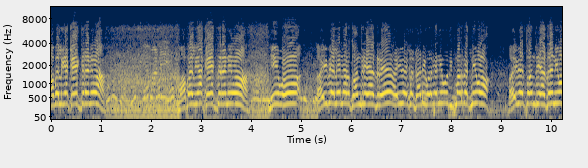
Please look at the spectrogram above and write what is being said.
ಮೊಬೈಲ್ಗೆ ಕೈ ಹಾಕ್ತೀರಾ ನೀವು? ಮೊಬೈಲ್ಗೆ ಕೈ ಹಾಕ್ತೀರಾ ನೀವು? ನೀವು ಹೈವೇಲಿ ಏನಾದ್ರು ತೊಂದರೆ ಆದ್ರೆ ಹೈವೇ ಗಾಡಿಗಳಿಗೆ ನೀವು ಇದು ಮಾಡ್ಬೇಕು ನೀವು. ಹೈವೇ ತೊಂದರೆ ಅದೇ ನೀವು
